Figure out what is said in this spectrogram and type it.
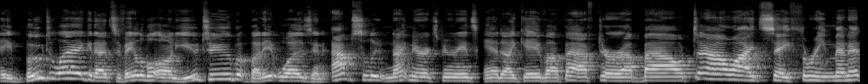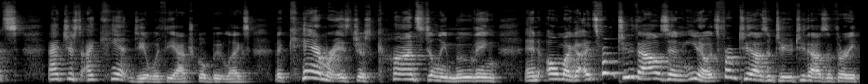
a bootleg that's available on YouTube, but it was an absolute nightmare experience, and I gave up after about, oh, I'd say three minutes. I just, I can't deal with theatrical bootlegs. The camera is just constantly moving, and oh my god, it's from 2000, you know, it's from 2002, 2003,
